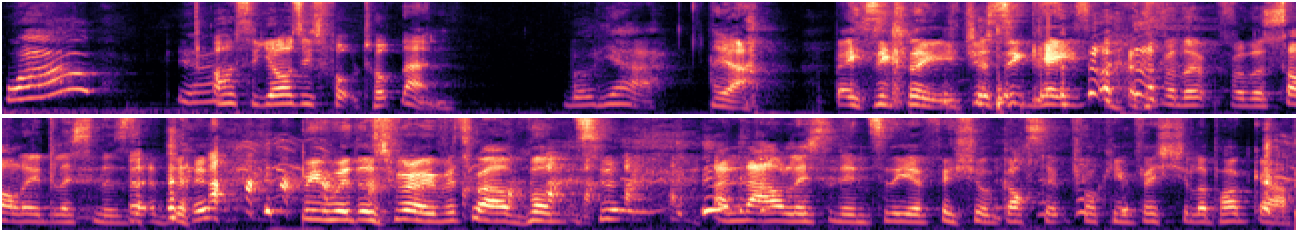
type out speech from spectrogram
Wow. Oh, so yours is fucked up then? Well, yeah. Yeah. Basically, just in case for the for the solid listeners that have been, with us for over twelve months and now listening to the official gossip fucking fistula podcast.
